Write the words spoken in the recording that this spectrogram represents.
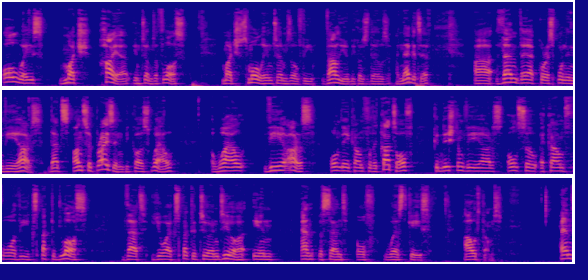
always much higher in terms of loss, much smaller in terms of the value because those are negative, uh, than their corresponding VARs. That's unsurprising because, well, while VARs only account for the cutoff, conditional VARs also account for the expected loss that you are expected to endure in n percent of worst case outcomes. And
